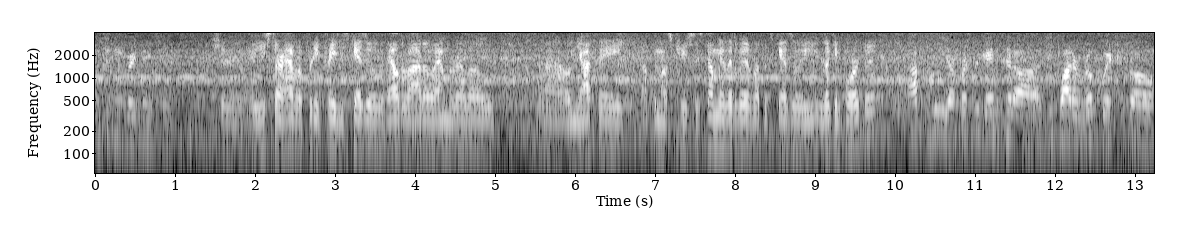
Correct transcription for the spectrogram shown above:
you see some great things from me. Sure. You start have a pretty crazy schedule with El Dorado, Amarillo, uh, Oñate, up in Las Cruces. Tell me a little bit about the schedule. Are You looking forward to it? Absolutely. Our first three games hit uh, deep water real quick, so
